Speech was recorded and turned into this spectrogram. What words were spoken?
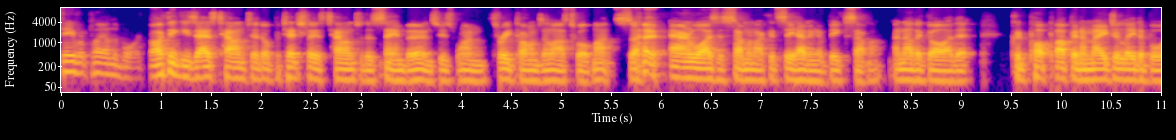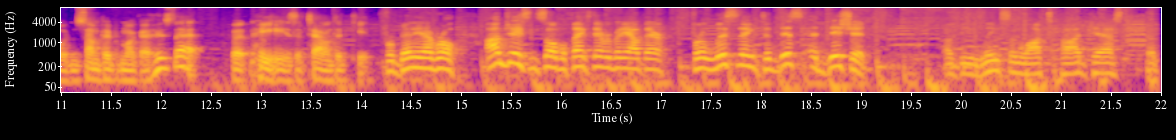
favorite play on the board. I think he's as talented or potentially as talented as Sam Burns, who's won three times in the last 12 months. So Aaron Wise is someone I could see having a big summer, another guy that could pop up in a major leaderboard. And some people might go, who's that? But he is a talented kid. For Benny Everill, I'm Jason Sobel. Thanks to everybody out there for listening to this edition of the Links and Locks podcast, the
